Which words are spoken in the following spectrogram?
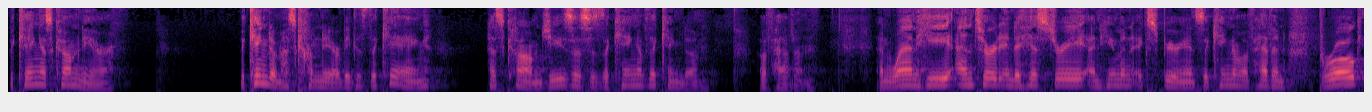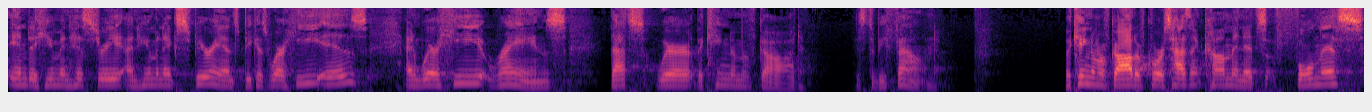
The king has come near. The kingdom has come near because the king has come. Jesus is the king of the kingdom of heaven. And when he entered into history and human experience, the kingdom of heaven broke into human history and human experience because where he is and where he reigns, that's where the kingdom of God is to be found. The kingdom of God, of course, hasn't come in its fullness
